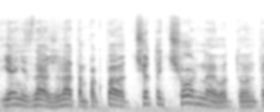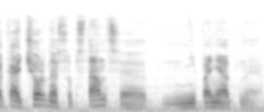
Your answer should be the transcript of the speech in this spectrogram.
я не знаю, жена там покупала что-то черное, вот он такая черная субстанция, непонятная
